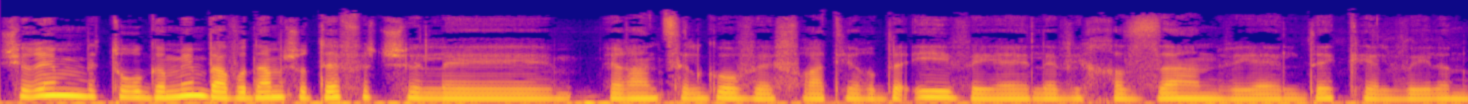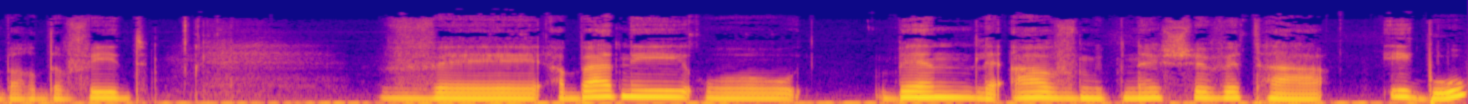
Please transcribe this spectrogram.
שירים מתורגמים בעבודה משותפת של uh, ערן צלגו ואפרת ירדאי, ויעל לוי חזן, ויעל דקל, ואילן בר דוד. ואבני הוא בן לאב מבני שבט האיבו,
